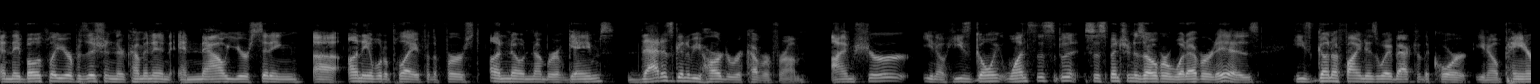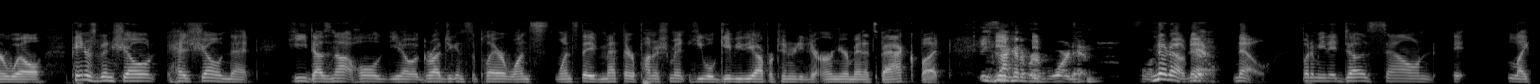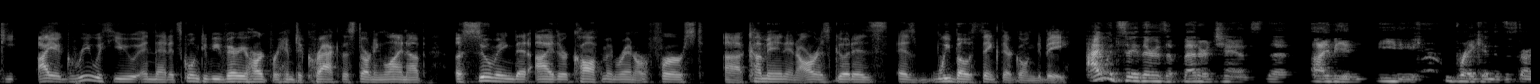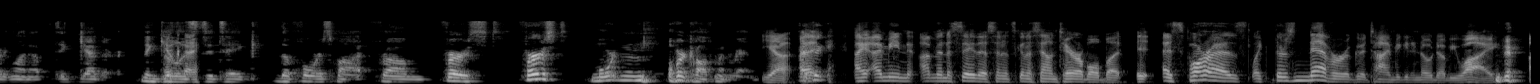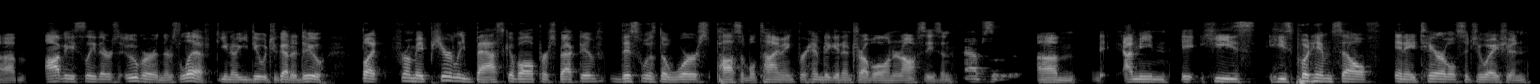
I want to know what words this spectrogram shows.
and they both play your position. They're coming in, and now you're sitting uh, unable to play for the first unknown number of games. That is going to be hard to recover from. I'm sure, you know, he's going once the susp- suspension is over, whatever it is, he's gonna find his way back to the court. You know, Painter will. Painter's been shown has shown that he does not hold you know a grudge against the player once once they've met their punishment. He will give you the opportunity to earn your minutes back, but He's It- not going to it- reward him. For no, no, no, Yeah. no. But I mean, it does sound it, like he, I agree with you in that it's going to be very hard for him to crack the starting lineup, assuming that either Kaufman, Renn, or Furst uh, come in and are as good as as we both think they're going to be. I would say there's a better chance that Ivey and Edey break into the starting lineup together than Gillis to take the four spot from first, first Morton or Kaufman Renn. Yeah, I I, think- I, I mean, I'm gonna say this, and it's gonna sound terrible, but it, as far as like, there's never a good time to get an OWI. um, obviously, there's Uber and there's Lyft. You know, you do what you got to do. But from a purely basketball perspective, this was the worst possible timing for him to get in trouble in an off season. Absolutely. Um, I mean, it, he's he's put himself in a terrible situation,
